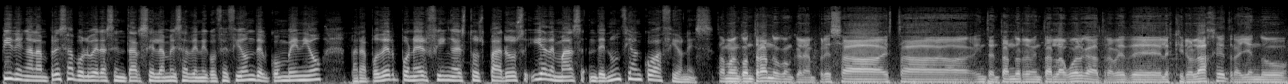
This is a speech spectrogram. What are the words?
piden a la empresa volver a sentarse en la mesa de negociación del convenio para poder poner fin a estos paros y además denuncian coacciones. Estamos encontrando con que la empresa está intentando reventar la huelga a través de el esquirolaje, trayendo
